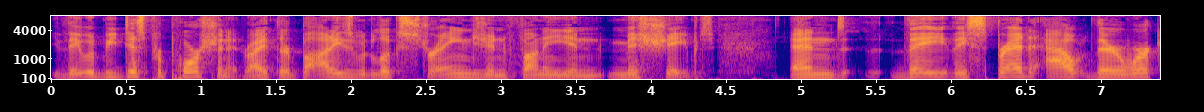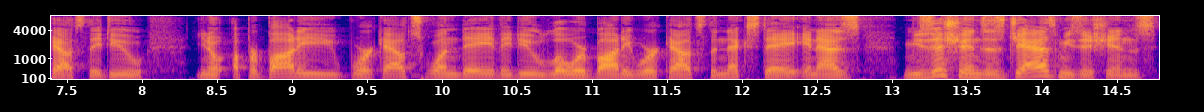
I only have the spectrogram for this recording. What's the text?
they would be disproportionate, right? Their bodies would look strange and funny and misshaped and they they spread out their workouts. They do you know upper body workouts one day, they do lower body workouts the next day. And as musicians, as jazz musicians,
